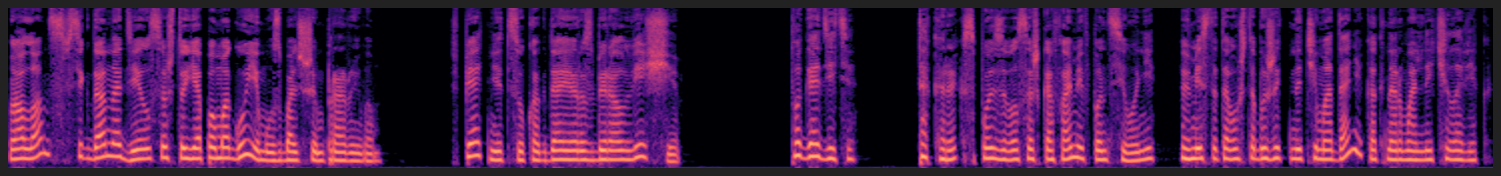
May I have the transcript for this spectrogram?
А Ланс всегда надеялся, что я помогу ему с большим прорывом. В пятницу, когда я разбирал вещи... Погодите. Так Рекс пользовался шкафами в пансионе, вместо того, чтобы жить на чемодане, как нормальный человек?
